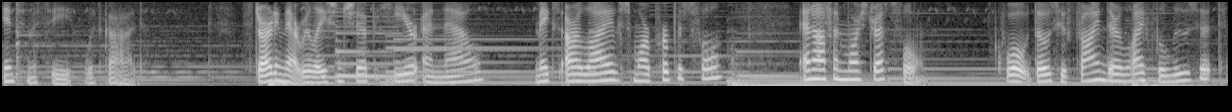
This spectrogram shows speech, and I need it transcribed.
intimacy with God. Starting that relationship here and now makes our lives more purposeful and often more stressful. Quote, Those who find their life will lose it,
